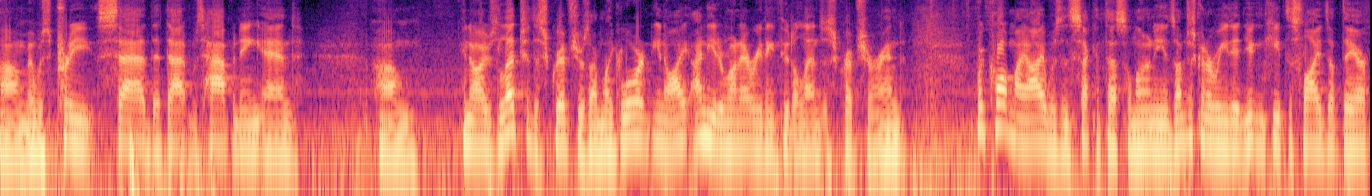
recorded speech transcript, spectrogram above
Um, it was pretty sad that that was happening, and um, you know, I was led to the scriptures. I'm like, Lord, you know, I, I need to run everything through the lens of scripture, and what caught my eye was in Second Thessalonians. I'm just going to read it. You can keep the slides up there.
